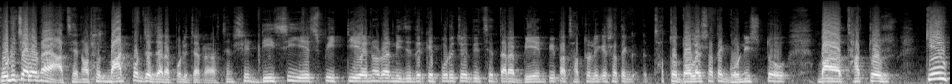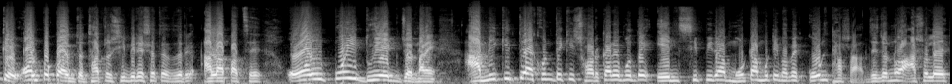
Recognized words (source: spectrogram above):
পরিচালনায় আছেন, অর্থাৎ মাঠ পর্যায়ে যারা পরিচালনা আছেন সে ডিসি এসপি টিএনওরা নিজেদেরকে পরিচয় দিচ্ছেন। তারা বিএনপি বা ছাত্রলীগের সাথে, ছাত্র দলের সাথে ঘনিষ্ঠ বা ছাত্র কেউ কেউ, অল্প কয়েকজন ছাত্র শিবিরের সাথে তাদের আলাপ আছে। অল্পই দু একজন মানে আমি কিন্তু এখন দেখি সরকারের মধ্যে এনসিপিরা মোটামুটিভাবে কোন ঠাসা যে জন্য আসলে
